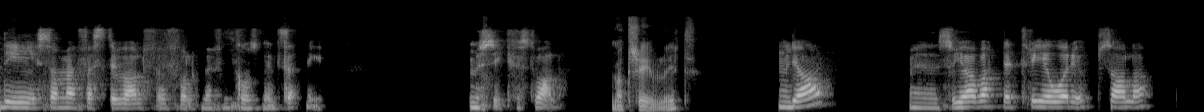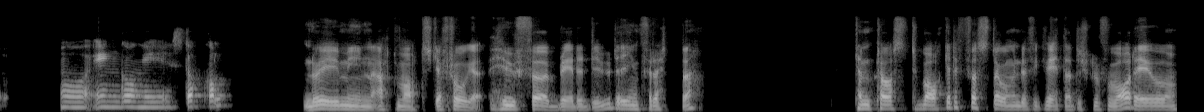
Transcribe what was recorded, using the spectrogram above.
Det är som en festival för folk med funktionsnedsättning. Musikfestival. Vad trevligt. Ja, eh, så jag har varit där tre år i Uppsala och en gång i Stockholm. Då är ju min automatiska fråga, hur förbereder du dig inför detta? Kan du ta oss tillbaka till första gången du fick veta att du skulle få vara det och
